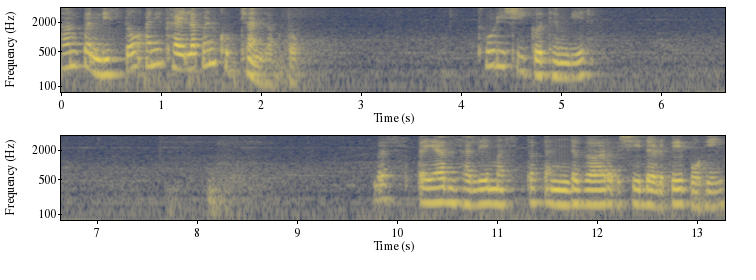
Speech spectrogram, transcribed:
छान पण दिसतो आणि खायला पण खूप छान लागतो. थोडीशी कोथिंबीर. बस तयार झाले मस्त थंडगार असे दडपे पोहे.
